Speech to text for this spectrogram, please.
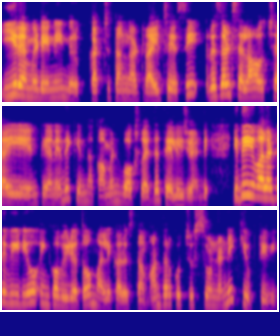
ఈ రెమెడీని మీరు ఖచ్చితంగా ట్రై చేసి రిజల్ట్స్ ఎలా వచ్చాయి ఏంటి అనేది కింద కామెంట్ బాక్స్లో అయితే తెలియజేయండి. ఇది ఇవాళ వీడియో. ఇంకో వీడియోతో మళ్ళీ కలుస్తాం. అందరికీ చూస్తూ ఉండండి. Cube TV.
